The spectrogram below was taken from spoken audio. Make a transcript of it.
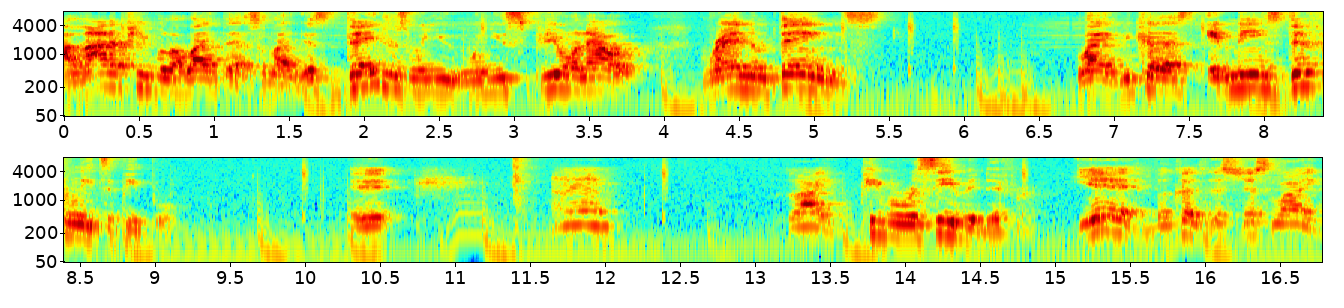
A lot of people are like that. So like it's dangerous when you when you spewing out random things. Like because it means differently to people. It, um, like People receive it different. Yeah, because it's just like,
